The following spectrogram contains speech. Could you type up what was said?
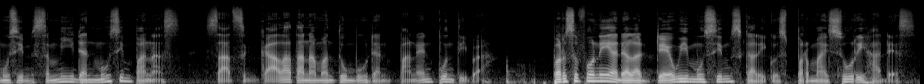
musim semi dan musim panas, saat segala tanaman tumbuh dan panen pun tiba. Persephone adalah dewi musim sekaligus permaisuri Hades.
